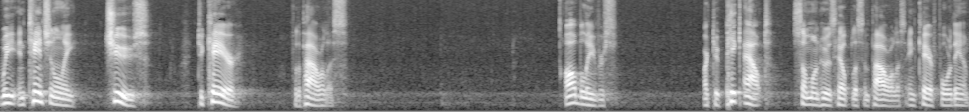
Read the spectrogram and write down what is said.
We intentionally choose to care for the powerless. All believers are to pick out someone who is helpless and powerless and care for them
